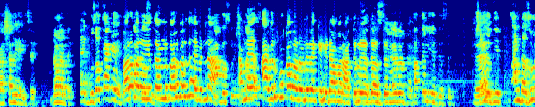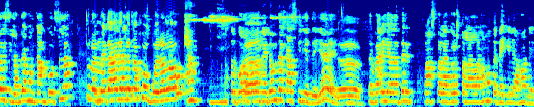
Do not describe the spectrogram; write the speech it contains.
ভাষালি আইছে। ডলাতে বুঝা থাকে বারবার তো আপনি বারবার দেখাইবেন না। আপনি আগের পোকা লাড়নে রেখে হেডে আবার হাতে লইয়া দেন। হাতে লিয়ে দেছে। দিয়ে আন্ডা ঝুলাইছিলাম যেমন কাম করছিলাম তুলার মধ্যে আগে থেকে ফোক বইরা লাও। তোর বড় বড় ম্যাডামদের কাজ ফিরিয়ে দেয় এই। তোর বাড়িওয়ালাদের পাঁচতলা দশতলা আল্লাহর মতো ডেকেলে আমাদের।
